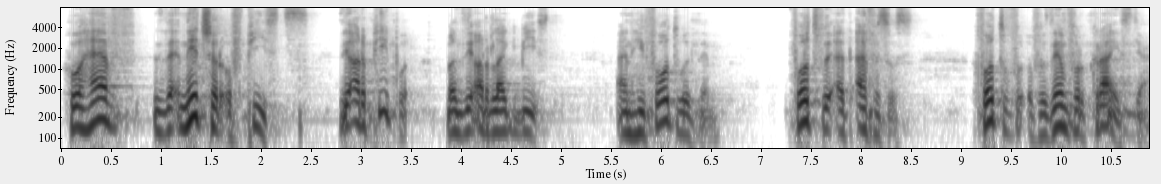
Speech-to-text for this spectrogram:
who have the nature of beasts. They are people, but they are like beasts. And he fought with them, fought for, at Ephesus, fought for, for them for Christ. Yeah.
